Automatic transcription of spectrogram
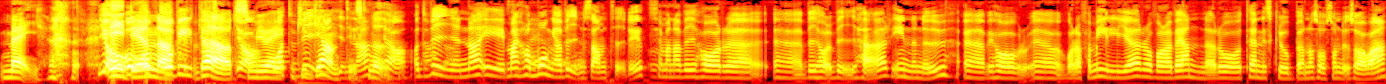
mig ja, i denna och, och vilka, värld ja, som ju är gigantisk vina, nu. Ja, att vina är, man har många vin samtidigt. Jag menar, vi har, eh, vi har vi här inne nu. Eh, vi har eh, våra familjer och våra vänner och tennisklubben och så som du sa va.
